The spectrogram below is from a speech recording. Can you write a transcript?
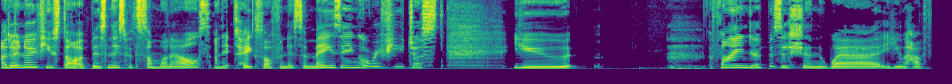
I don't know if you start a business with someone else and it takes off and it's amazing, or if you just you find a position where you have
